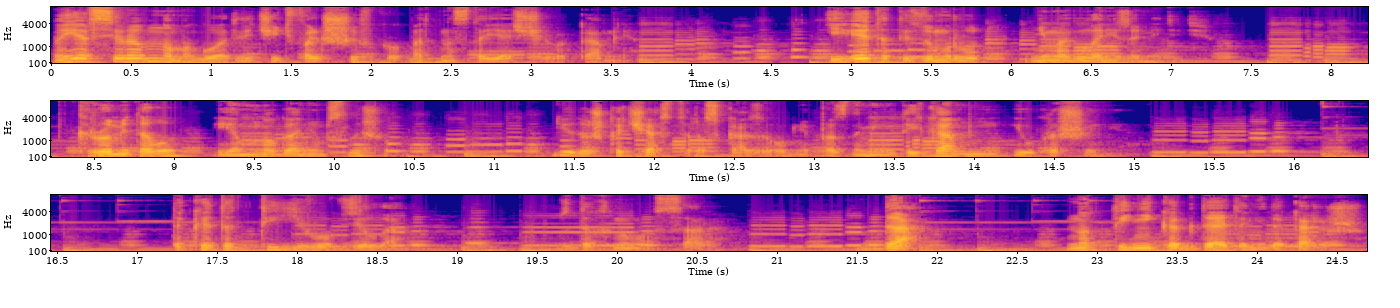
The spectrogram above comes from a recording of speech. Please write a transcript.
Но я все равно могу отличить фальшивку от настоящего камня. И этот изумруд не могла не заметить. Кроме того, я много о нем слышал. Дедушка часто рассказывал мне про знаменитые камни и украшения. «Так это ты его взяла?» – вздохнула Сара. «Да, «Но ты никогда это не докажешь!» –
